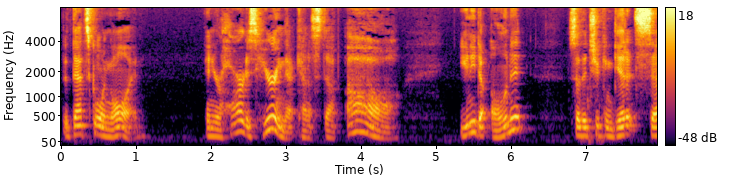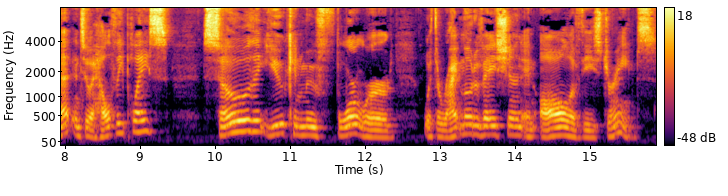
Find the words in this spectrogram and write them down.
that that's going on, and your heart is hearing that kind of stuff, oh, you need to own it so that you can get it set into a healthy place so that you can move forward with the right motivation and all of these dreams.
